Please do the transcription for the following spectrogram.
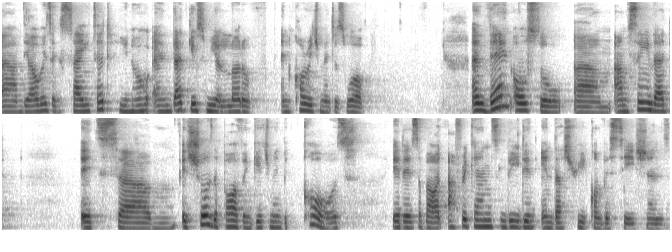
Um, they're always excited, you know, and that gives me a lot of encouragement as well. And then also, um, I'm saying that it's um, it shows the power of engagement because it is about Africans leading industry conversations.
